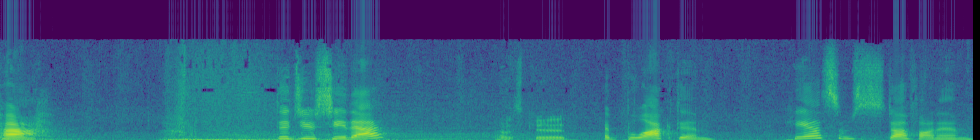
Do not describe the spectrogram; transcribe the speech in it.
Ha! Did you see that? That was good. I blocked him. He has some stuff on him.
